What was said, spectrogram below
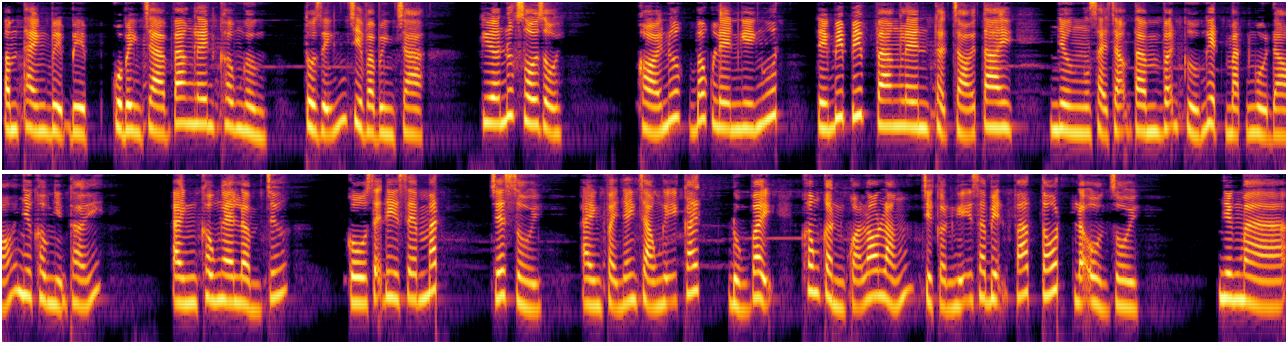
âm thanh bịp bịp của bình trà vang lên không ngừng. Tổ dĩnh chỉ vào bình trà. Kia nước sôi rồi. Khói nước bốc lên nghi ngút, tiếng bíp bíp vang lên thật chói tai, nhưng sải trọng tâm vẫn cứ nghệt mặt ngồi đó như không nhìn thấy. Anh không nghe lầm chứ. Cô sẽ đi xem mắt. Chết rồi, anh phải nhanh chóng nghĩ cách. Đúng vậy, không cần quá lo lắng, chỉ cần nghĩ ra biện pháp tốt là ổn rồi. Nhưng mà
